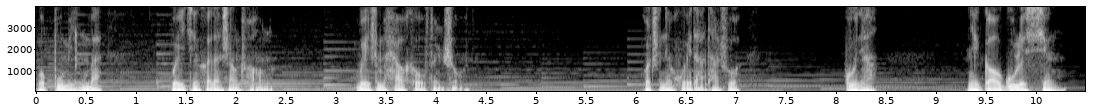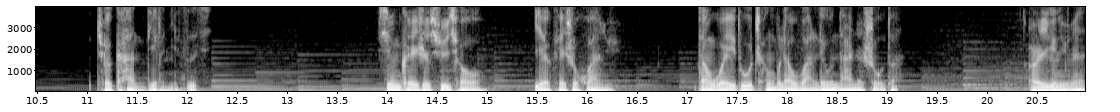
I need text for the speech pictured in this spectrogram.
我不明白，我已经和他上床了，为什么还要和我分手呢？”我只能回答他说：“姑娘，你高估了性，却看低了你自己。性可以是需求，也可以是欢愉，但唯独成不了挽留男人的手段。而一个女人，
